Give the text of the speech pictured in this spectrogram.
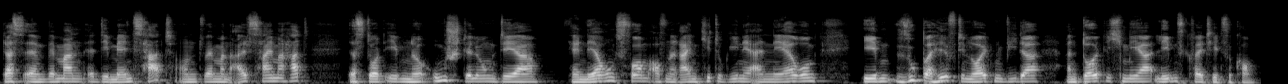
dass äh, wenn man äh, Demenz hat und wenn man Alzheimer hat, dass dort eben eine Umstellung der Ernährungsform auf eine rein ketogene Ernährung eben super hilft, den Leuten wieder an deutlich mehr Lebensqualität zu kommen.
